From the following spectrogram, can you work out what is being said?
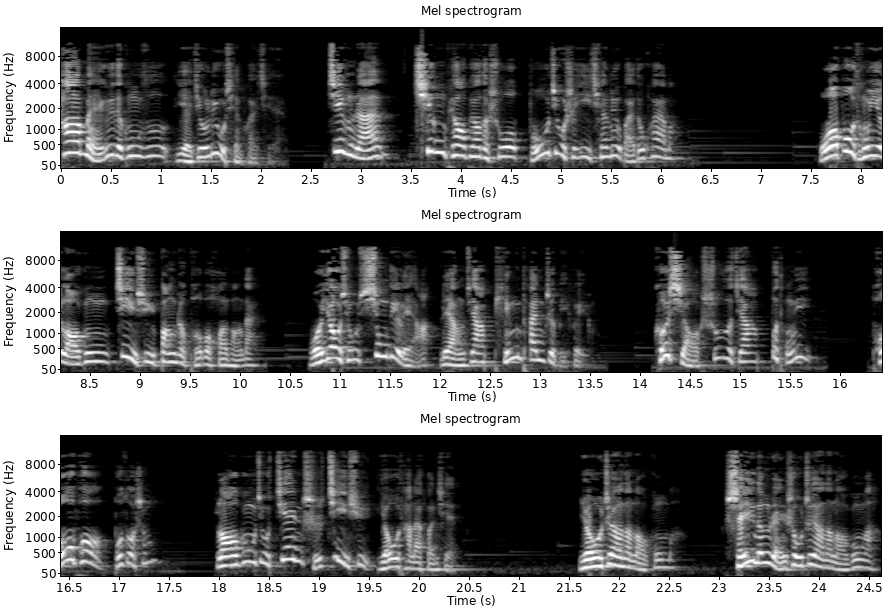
他每个月的工资也就六千块钱，竟然轻飘飘的说：“不就是一千六百多块吗？”我不同意老公继续帮着婆婆还房贷，我要求兄弟俩两家平摊这笔费用。可小叔子家不同意，婆婆不做声，老公就坚持继续由他来还钱。有这样的老公吗？谁能忍受这样的老公啊？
